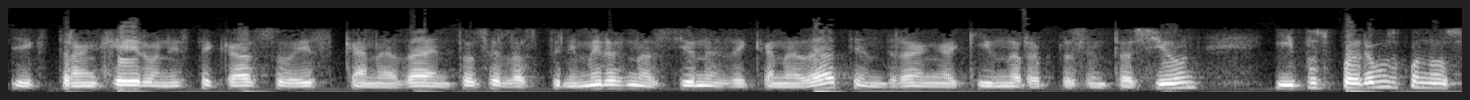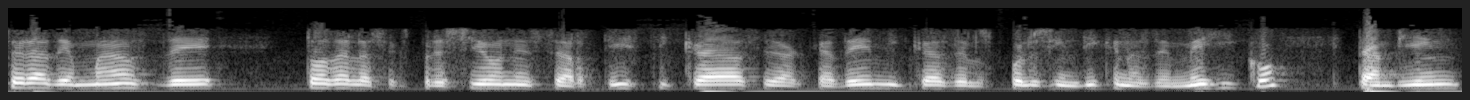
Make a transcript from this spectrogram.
extranjero, en este caso es Canadá. Entonces las primeras naciones de Canadá tendrán aquí una representación y pues podremos conocer además de todas las expresiones artísticas, académicas de los pueblos indígenas de México, también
